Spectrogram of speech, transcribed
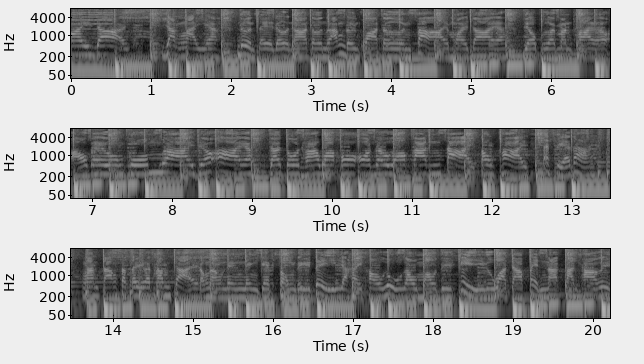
ไม่ได้ยังไงอะเดินเซเดินหน้าเดินหลังเดินขวาเดินซ้ายไม่ได้อะเดี๋ยวเพื่อนมันพายแล้วเอาไปลงกลมรายเดี๋ยวอายอะจะโดนหาว่าคออ่อนแล้วรอกันตายต้องขายแต่เสียดายงานตังสเตย์ทำใจต้องนั่งน่งเน่งๆเก็บทรงดีๆอย่าให้เขารู้เราเมาดีกี่หรือว่าจะเป็นนักการชาลี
